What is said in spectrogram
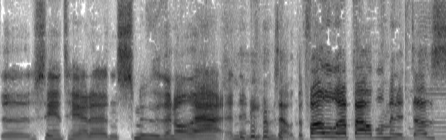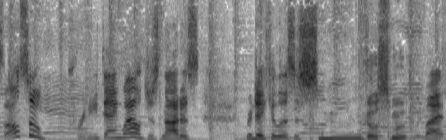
the Santana and Smooth and all that, and then he comes out with the follow-up album, and it does also pretty dang well, just not as ridiculous as Smooth. Go smoothly. But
